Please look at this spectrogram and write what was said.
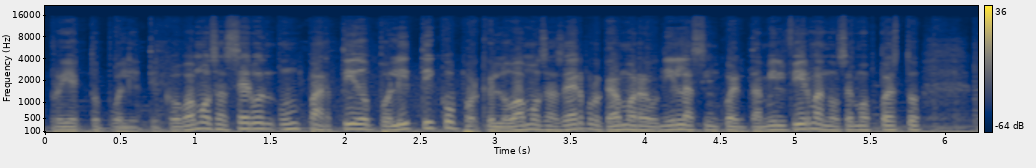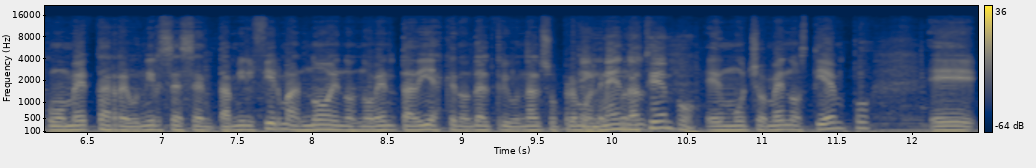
proyecto político. Vamos a hacer un, partido político porque lo vamos a hacer, porque vamos a reunir las 50 mil firmas. Nos hemos puesto como meta reunir 60 mil firmas, no en los 90 días que nos da el Tribunal Supremo en menos tiempo. En mucho menos tiempo. Eh,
